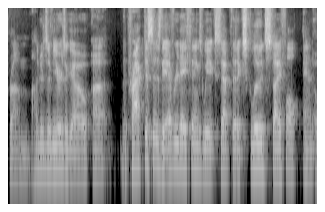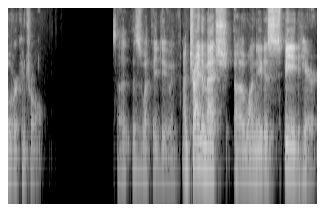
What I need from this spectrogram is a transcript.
from hundreds of years ago. Uh, the practices, the everyday things we accept that exclude, stifle, and over control. So this is what they do. And I'm trying to match uh, Juanita's speed here.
